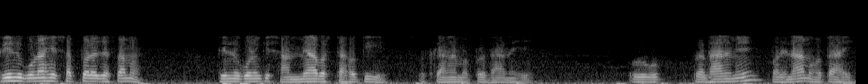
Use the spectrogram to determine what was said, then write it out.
तीन गुण है सत्वर सम तीन गुणों की साम्यावस्था होती है, उसका नाम प्रधान है। वो प्रधान में परिणाम होता है।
